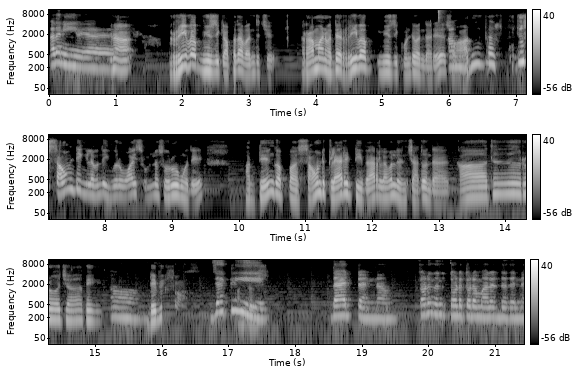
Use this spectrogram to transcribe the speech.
அத நீ ரீவப் மியூசிக் அப்பதான் வந்துச்சு. ரஹ்மான் வந்து ரீவப் மியூசிக் கொண்டு வந்தாரு. ஆமா. அந்த புது சவுண்டிங்ல வந்து இவர் வாய்ஸ் உள்ள சொருவும் போது அடேங்கப்பா சவுண்ட் கிளாரிட்டி வேற லெவல் இருந்துச்சு. அதுவும் அந்த காதல் ரோஜாவே. டெபியூ சாங் that and um, தொடர்ந்து வந்து தொட தொட மலர்ந்தது என்ன?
